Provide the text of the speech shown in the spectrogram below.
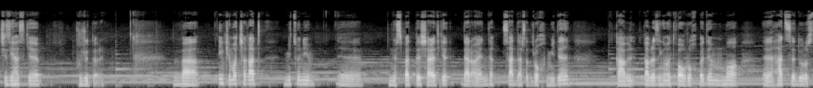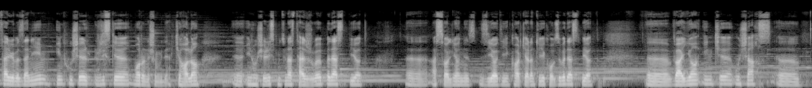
چیزی هست که وجود داره. و اینکه ما چقدر می‌تونیم نسبت به شرایطی که در آینده 100 درصد رخ میده قبل, قبل از اینکه اتفاق رخ بده ما حدس درستتری بزنیم این هوش ریسک ما رو نشون میده که حالا این هوش ریسک می‌تونه از تجربه به دست بیاد از سالیان زیادی کار کردن توی یک حوزه به دست بیاد. و یا اینکه اون شخص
